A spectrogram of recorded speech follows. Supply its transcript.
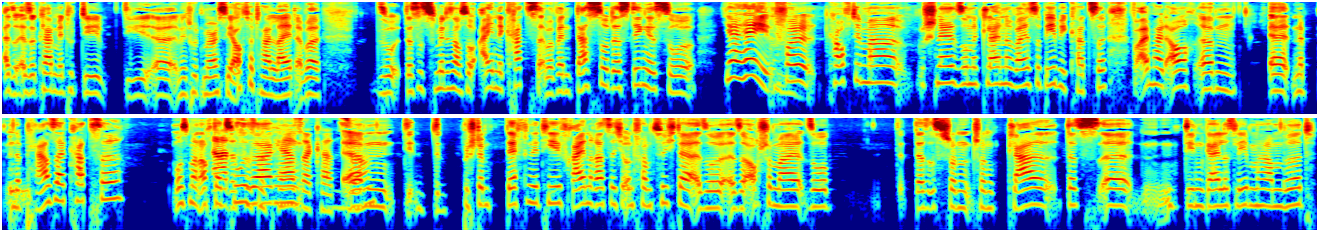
also also klar, mir tut die die äh, mir tut Mercy auch total leid, aber so das ist zumindest auch so eine Katze. Aber wenn das so das Ding ist, so ja hey, voll kauf dir mal schnell so eine kleine weiße Babykatze. Vor allem halt auch ähm, äh, eine eine Perserkatze muss man auch das dazu ist eine sagen. Perserkatze. Ähm, die, die, bestimmt definitiv reinrassig und vom Züchter, also also auch schon mal so das ist schon schon klar, dass äh, die ein geiles Leben haben wird,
